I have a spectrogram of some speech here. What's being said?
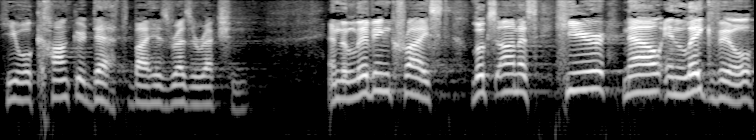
He will conquer death by his resurrection. And the living Christ looks on us here now in Lakeville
